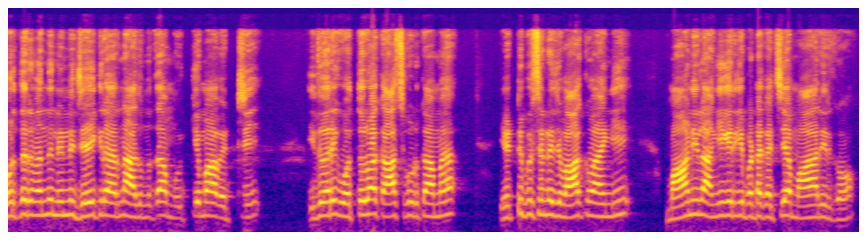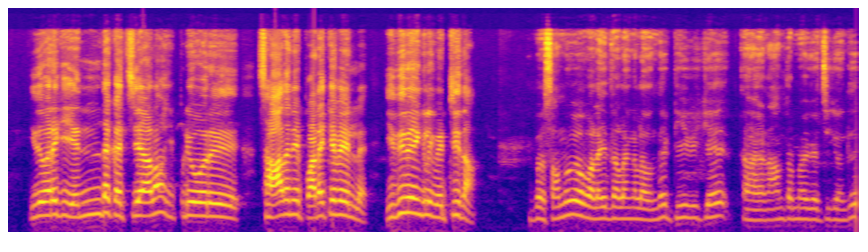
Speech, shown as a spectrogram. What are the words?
ஒருத்தர் வந்து நின்று ஜெயிக்கிறாருன்னா அது தான் முக்கியமா வெற்றி. இது வரைக்கும் ஒத்த ரூபா காசு கொடுக்காம எட்டு பெர்சன்டேஜ் வாக்கு வாங்கி மாநில அங்கீகரிக்கப்பட்ட கட்சியா மாறி இருக்கோம் இது வரைக்கும் எந்த கட்சியாலும் இப்படி ஒரு சாதனை படைக்கவே இல்லை. இதுவே எங்களுக்கு வெற்றி தான். இப்போ சமூக வலைதளங்களை வந்து டிவிக்கே நாம் தமிழர் கட்சிக்கு வந்து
